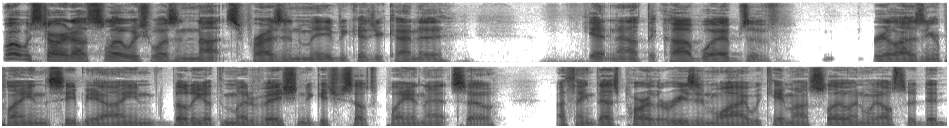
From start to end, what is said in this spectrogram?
Well, we started out slow, which wasn't not surprising to me because you're kind of getting out the cobwebs of realizing you're playing in the CBI and building up the motivation to get yourself to play in that. So I think that's part of the reason why we came out slow, and we also did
